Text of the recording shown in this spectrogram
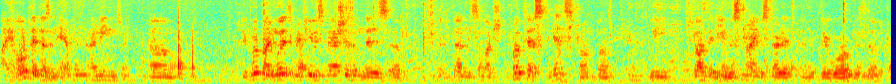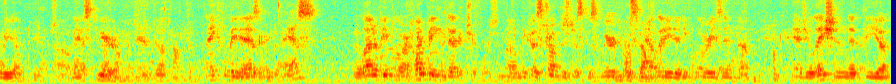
I hope that doesn't happen. I mean, um, the group I'm with, Refuse Fascism, that has uh, done so much protest against Trump, uh, we thought that he was trying to start a, a nuclear war with uh, Korea uh, last year. And uh, thankfully, it hasn't come to pass. But a lot of people are hoping that um, because Trump is just this weird personality that he glories in uh, adulation, that the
